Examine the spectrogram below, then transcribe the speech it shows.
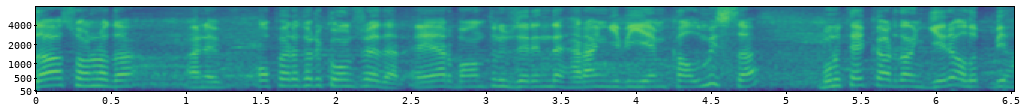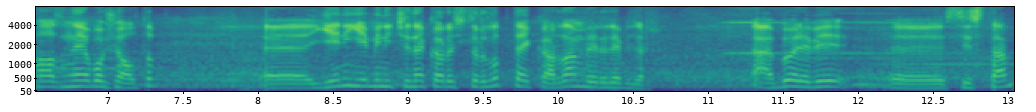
Daha sonra da hani operatörü kontrol eder. Eğer bantın üzerinde herhangi bir yem kalmışsa bunu tekrardan geri alıp bir hazneye boşaltıp e, yeni yemin içine karıştırılıp tekrardan verilebilir. Yani böyle bir e, sistem.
